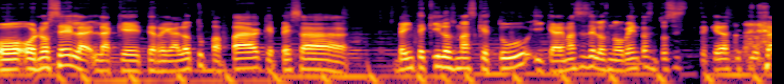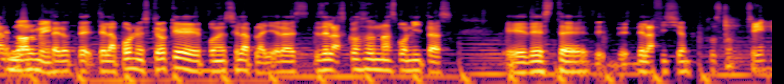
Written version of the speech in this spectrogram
o, no sé, la, que te regaló tu papá, que pesa 20 kilos más que tú y que además es de los 90, entonces te quedas enorme. Pero te, la pones. Creo que ponerse la playera es, de las cosas más bonitas eh, de, este, de, la afición. Justo, sí,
